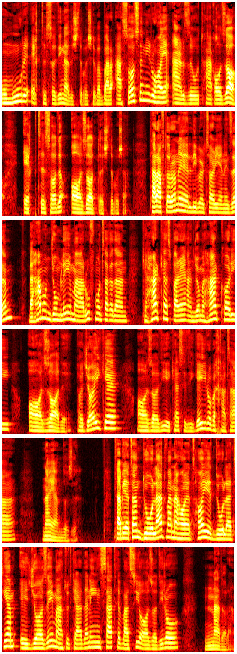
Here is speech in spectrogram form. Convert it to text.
امور اقتصادی نداشته باشه و بر اساس نیروهای عرضه و تقاضا اقتصاد آزاد داشته باشن. طرفداران لیبرتاریانیزم به همون جمله معروف معتقدن که هر کس برای انجام هر کاری آزاده تا جایی که آزادی کس دیگه ای رو به خطر نیندازه. طبیعتا دولت و نهایت های دولتی هم اجازه محدود کردن این سطح وسیع آزادی رو ندارن.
